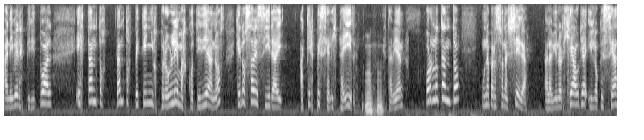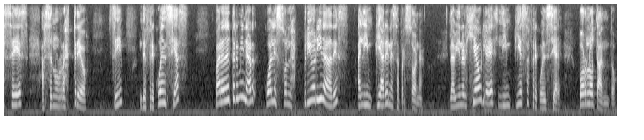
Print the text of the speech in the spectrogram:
a nivel espiritual, es tantos, tantos pequeños problemas cotidianos que no sabe si ir a, a qué especialista ir, ¿está bien? Por lo tanto, una persona llega a la bioenergía áurea y lo que se hace es hacer un rastreo, ¿sí? De frecuencias para determinar cuáles son las prioridades a limpiar en esa persona. La bioenergía áurea es limpieza frecuencial. Por lo tanto,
